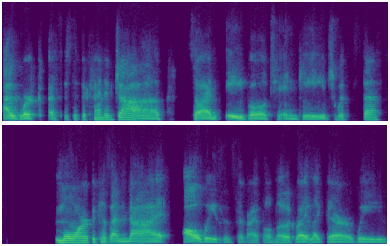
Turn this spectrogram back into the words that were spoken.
I work a specific kind of job, so I'm able to engage with stuff more because I'm not always in survival mode, right? Like there are ways,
